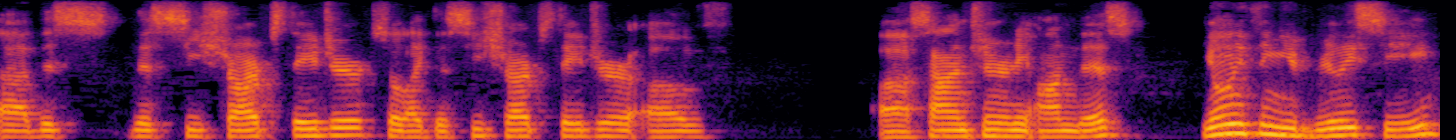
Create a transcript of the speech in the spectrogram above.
uh, this this C sharp stager, so like the C sharp stager of uh, Silent Trinity on this, the only thing you'd really see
